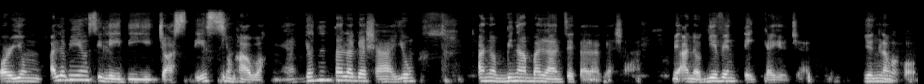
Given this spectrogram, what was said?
or yung, alam niyo yung si Lady Justice, yung hawak niya, ganun talaga siya. Yung, ano, binabalanse talaga siya. May ano, give and take kayo dyan. Yun lang po.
